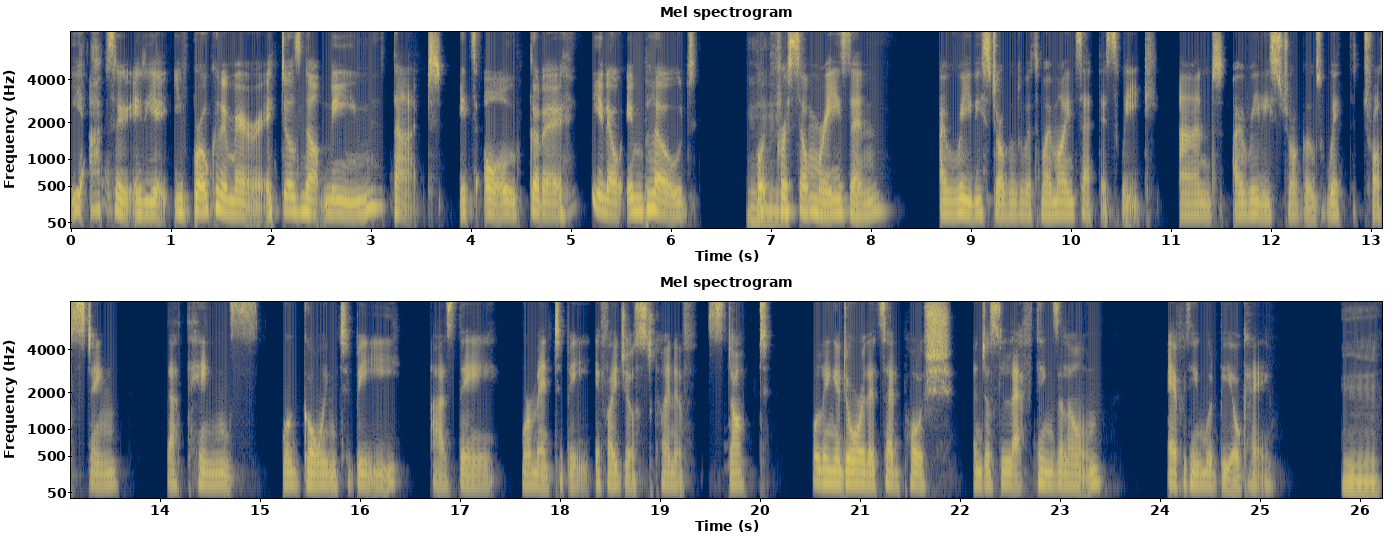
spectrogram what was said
you absolute idiot. You've broken a mirror. It does not mean that it's all gonna, you know, implode. Mm. But for some reason, I really struggled with my mindset this week. And I really struggled with trusting that things were going to be as they were meant to be if I just kind of stopped pulling a door that said push and just left things alone, everything would be okay. Mm.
